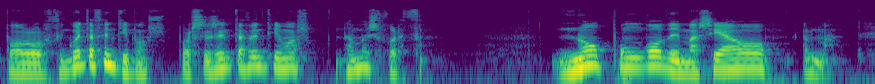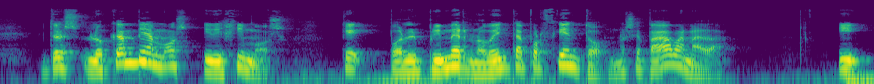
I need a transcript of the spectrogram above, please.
por 50 céntimos, por 60 céntimos, no me esfuerzo. No pongo demasiado alma. Entonces lo cambiamos y dijimos que por el primer 90% no se pagaba nada. Y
